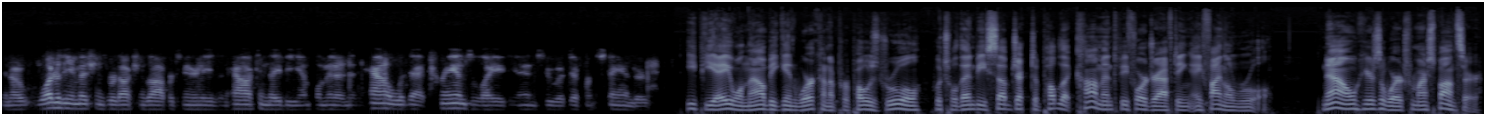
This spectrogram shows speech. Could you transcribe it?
you know, what are the emissions reductions opportunities and how can they be implemented and how would that translate into a different standard? EPA will now begin work on a proposed rule, which will then be subject to public comment before drafting a final rule. Now, here's a word from our sponsor.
